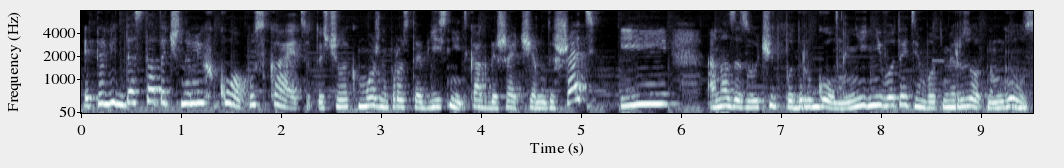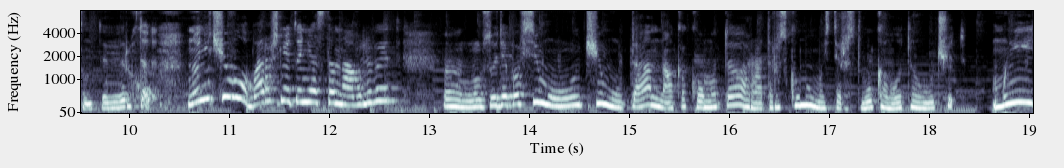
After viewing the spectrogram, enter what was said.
Это ведь достаточно легко опускается, то есть человеку можно просто объяснить, как дышать, чем дышать, и она зазвучит по-другому, не, не вот этим вот мерзотным голосом-то вверху. Но ничего, барышню это не останавливает. Э, Ну, судя по всему, чему-то она какому-то ораторскому мастерству кого-то учит. Мы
